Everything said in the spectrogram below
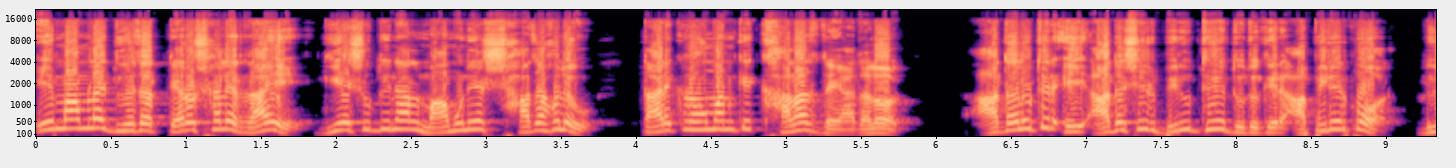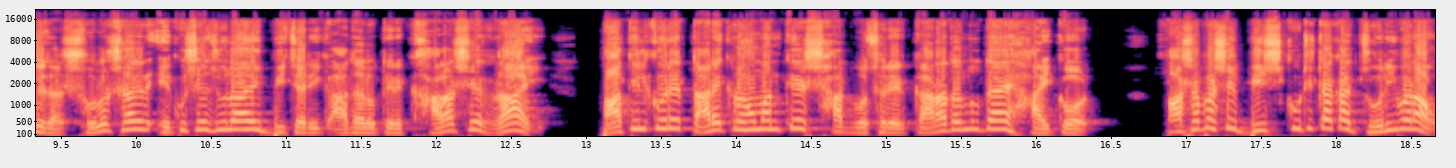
এ মামলায় দুই হাজার তেরো সালের রায়ে গিয়াসুদ্দিন আল মামুনের সাজা হলেও তারেক রহমানকে খালাস দেয় আদালত। আদালতের এই আদেশের বিরুদ্ধে দুদকের আপিলের পর দুই হাজার ষোলো সালের একুশে জুলাই বিচারিক আদালতের খালাসের রায় বাতিল করে তারেক রহমানকে সাত বছরের কারাদণ্ড দেয় হাইকোর্ট। পাশাপাশি বিশ কোটি টাকা জরিমানাও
